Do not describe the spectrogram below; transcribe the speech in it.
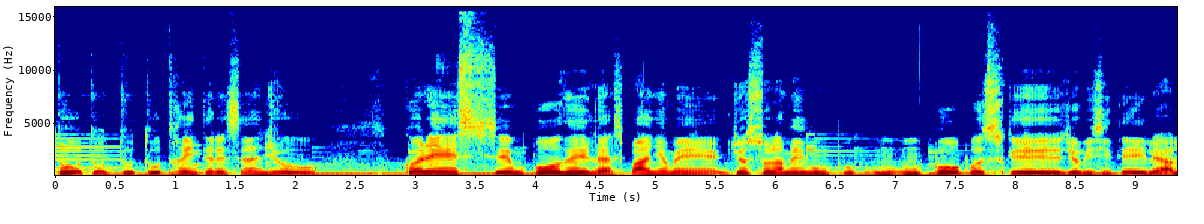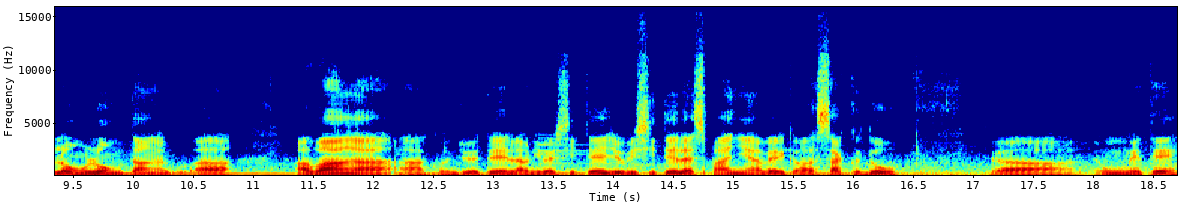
tout, tout, tout, tout très intéressant. Je connaissais un peu de l'Espagne, mais je seulement un peu, parce que je visitais il y a long, longtemps avant, quand j'étais à l'université, je visitais l'Espagne avec un sac d'eau un été.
